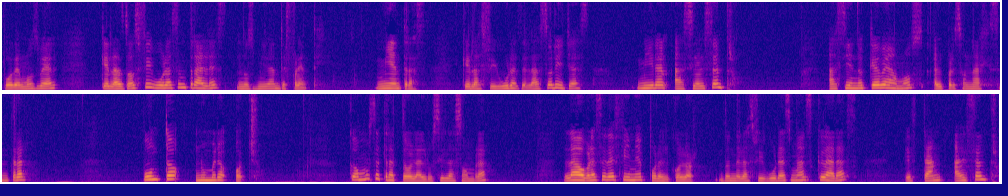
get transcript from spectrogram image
podemos ver que las dos figuras centrales nos miran de frente, mientras que las figuras de las orillas miran hacia el centro, haciendo que veamos al personaje central. Punto número 8. ¿Cómo se trató la luz y la sombra? La obra se define por el color, donde las figuras más claras están al centro.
